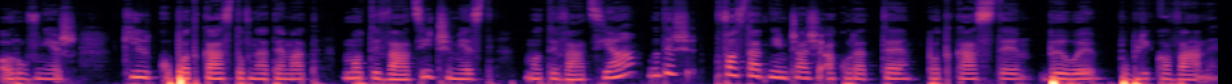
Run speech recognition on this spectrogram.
również kilku podcastów na temat motywacji, czym jest motywacja, gdyż w ostatnim czasie akurat te podcasty były publikowane.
